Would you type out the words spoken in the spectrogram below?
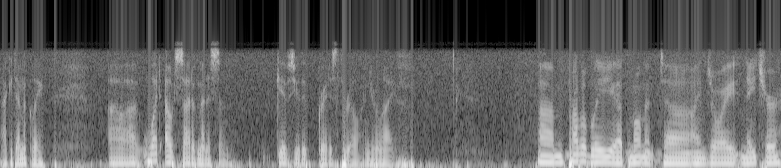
academically. Uh, what outside of medicine gives you the greatest thrill in your life? Um, probably at the moment, uh, I enjoy nature.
